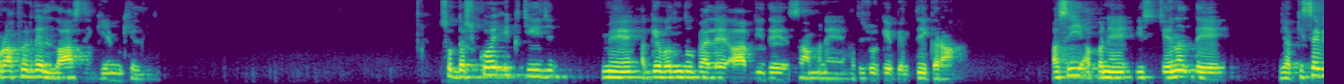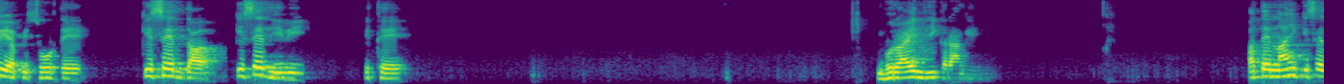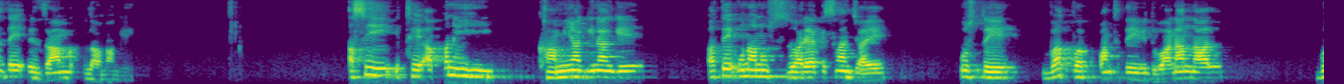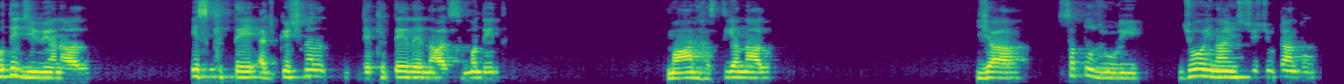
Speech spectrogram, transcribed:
ਪ੍ਰੋਫਿਟ ਦੇ ਲਾਸਟ ਦੀ ਗੇਮ ਖੇਲੀ। ਸੋ ਦਰਸ਼ਕੋ, ਇੱਕ ਚੀਜ਼ ਮੈਂ ਅੱਗੇ ਵਧਣ ਤੋਂ ਪਹਿਲੇ ਆਪ ਜੀ ਦੇ ਸਾਹਮਣੇ ਹੱਥ ਜੋੜ ਕੇ ਬੇਨਤੀ ਕਰਾਂ। ਅਸੀਂ ਆਪਣੇ ਇਸ ਚੈਨਲ ਤੇ ਜਾਂ ਕਿਸੇ ਵੀ ਐਪੀਸੋਡ ਤੇ ਕਿਸੇ ਦਾ, ਕਿਸੇ ਦੀ ਵੀ ਇੱਥੇ ਬੁਰਾਈ ਨਹੀਂ ਕਰਾਂਗੇ। ਅਤੇ ਨਾ ਹੀ ਕਿਸੇ ਤੇ ਇਲਜ਼ਾਮ ਲਾਵਾਂਗੇ। ਅਸੀਂ ਇੱਥੇ ਆਪਣੀ ਹੀ ਖਾਮੀਆਂ ਗਿਣਾਂਗੇ ਅਤੇ ਉਹਨਾਂ ਨੂੰ ਸੁਧਾਰਿਆ ਕਿਸ ਤਰ੍ਹਾਂ ਜਾਏ, ਉਸ ਤੇ ਵੱਖ-ਵੱਖ ਪੰਥ ਦੇ ਵਿਦਵਾਨਾਂ ਨਾਲ, ਬੁੱਧੀਜੀਵੀਆਂ ਨਾਲ ਇਸ ਖਿੱਤੇ ਐਜੂਕੇਸ਼ਨਲ ਦੇ ਖਿੱਤੇ ਦੇ ਨਾਲ ਸੰਬੰਧਿਤ ਮਾਨ ਹਸਤੀਆਂ ਨਾਲ ਜਾਂ ਸਭ ਤੋਂ ਜ਼ਰੂਰੀ ਜੋ ਇਹਨਾਂ ਇੰਸਟੀਚਿਊਟਾਂ ਤੋਂ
